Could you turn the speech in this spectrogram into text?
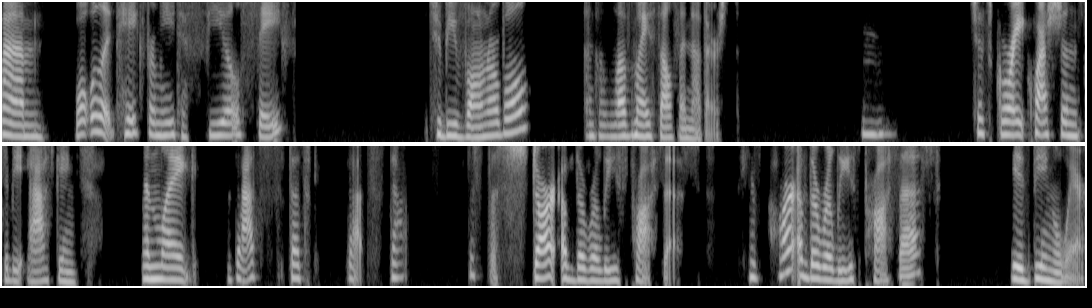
Um, what will it take for me to feel safe, to be vulnerable, and to love myself and others? Mm-hmm. Just great questions to be asking. And like that's that's that's that's just the start of the release process. Because part of the release process is being aware,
